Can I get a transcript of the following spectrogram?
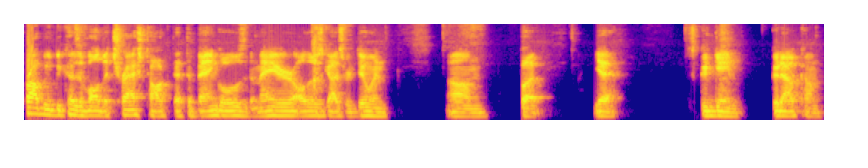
probably because of all the trash talk that the Bengals, the mayor, all those guys were doing. Um, but yeah, it's a good game, good outcome.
